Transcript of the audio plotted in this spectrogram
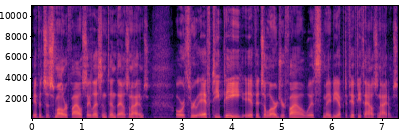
if it's a smaller file, say less than 10,000 items, or through FTP if it's a larger file with maybe up to 50,000 items.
